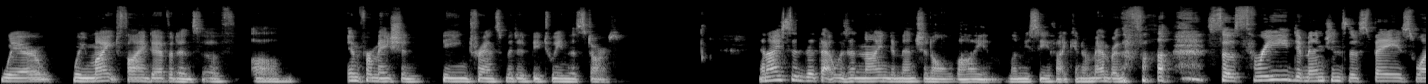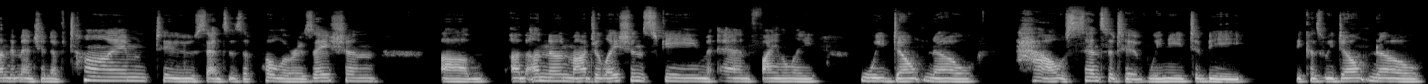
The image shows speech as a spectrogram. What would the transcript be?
where we might find evidence of um, information being transmitted between the stars? And I said that that was a nine dimensional volume. Let me see if I can remember the. so, three dimensions of space, one dimension of time, two senses of polarization, um, an unknown modulation scheme, and finally, we don't know how sensitive we need to be because we don't know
